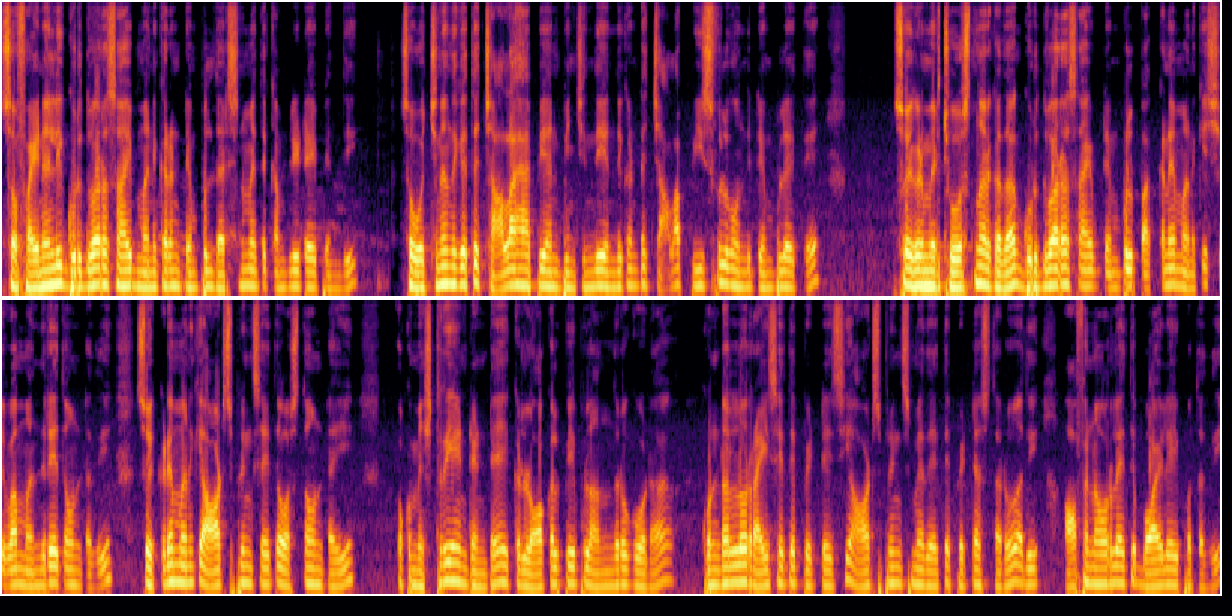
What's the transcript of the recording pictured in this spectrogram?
so finally Gurudwara Sahib Manikaran temple దర్శనం అయితే కంప్లీట్ అయిపోయింది. సో వచ్చినందుకైతే చాలా హ్యాపీ అనిపించింది. ఎందుకంటే చాలా పీస్‌ఫుల్‌గా ఉంది టెంపుల్ అయితే. సో ఇక్కడ మీరు చూస్తున్నారు కదా! గురుద్వారా సాహిబ్ టెంపుల్ పక్కనే మనకి శివ మందిర్ అయితే ఉంటుంది సో ఇక్కడే మనకి హాట్ స్ప్రింగ్స్ అయితే వస్తూ ఉంటాయి. ఒక మిస్టరీ ఏంటంటే ఇక్కడ లోకల్ పీపుల్ అందరూ కూడా కుండల్లో రైస్ అయితే పెట్టేసి హాట్ స్ప్రింగ్స్ మీద అయితే పెట్టేస్తారు. అది హాఫ్ అన్ అవర్‌లో అయితే బాయిల్ అయిపోతుంది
